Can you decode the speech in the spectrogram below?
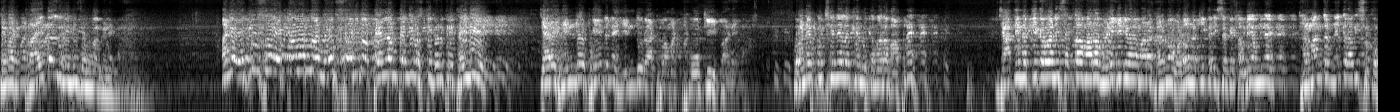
તેમાં ટ્રાઇબલ રિલિજનમાં ગણેલા. અને ઓગણીસો એકાવનમાં લોકશાહીમાં પહેલા પહેલી વસ્તી ગણતરી થયેલી. ત્યારે હિન્દુ ભીત ને હિન્દુ રાઠવામાં ઠોકી પાડેલા. કોને પૂછીને લખેલું? તમારા બાપને? જાતિ નક્કી કરવાની સત્તા મારા વડીગીની હોય મારા ઘરનો વડો નક્કી કરી શકે. તમે અમને ધર્માંતર નહીં કરાવી શકો.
